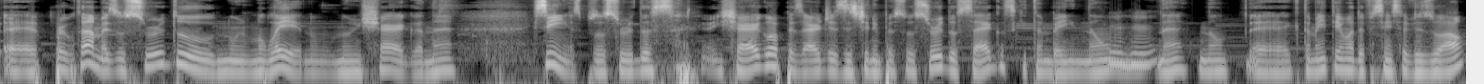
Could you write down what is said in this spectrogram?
é, perguntam, ah, mas o surdo não, não lê, não, não enxerga, né? Sim, as pessoas surdas enxergam, apesar de existirem pessoas surdas cegas que também não, Uhum. né, não, é, que também têm uma deficiência visual,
